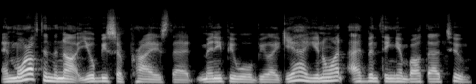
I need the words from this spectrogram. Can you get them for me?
and more often than not, you'll be surprised that many people will be like, yeah, you know what? I've been thinking about that too.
